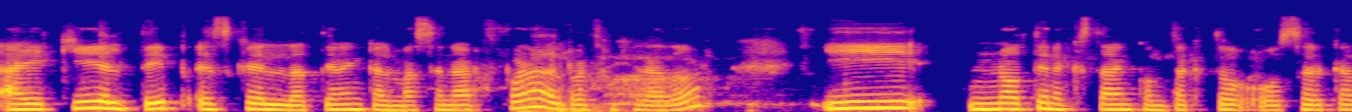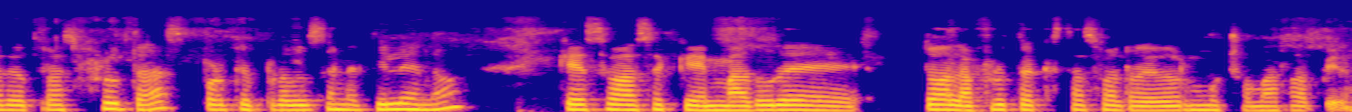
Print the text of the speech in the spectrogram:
aquí el tip es que la tienen que almacenar fuera del refrigerador y no tiene que estar en contacto o cerca de otras frutas porque producen etileno, que eso hace que madure toda la fruta que está a su alrededor mucho más rápido.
